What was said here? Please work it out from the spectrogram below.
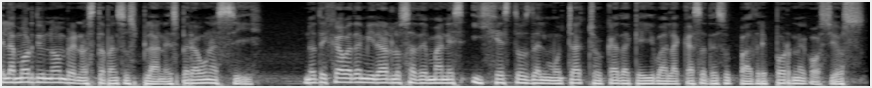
El amor de un hombre no estaba en sus planes, pero aún así, no dejaba de mirar los ademanes y gestos del muchacho cada que iba a la casa de su padre por negocios,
